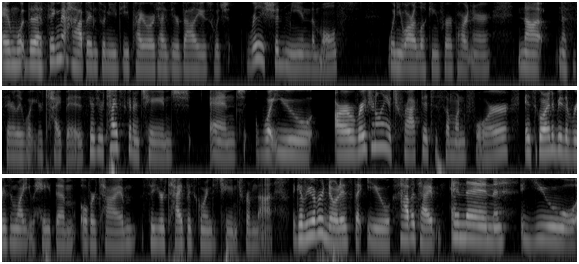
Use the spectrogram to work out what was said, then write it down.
And what the thing that happens when you deprioritize your values, which really should mean the most when you are looking for a partner, not necessarily what your type is, because your type's going to change and what you are originally attracted to someone for is going to be the reason why you hate them over time. So your type is going to change from that. Like, have you ever noticed that you have a type and then you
